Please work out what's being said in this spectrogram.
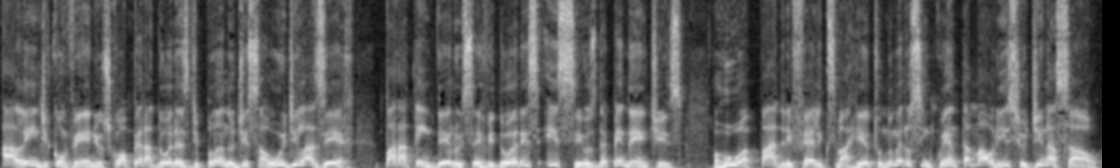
além de convênios com operadoras de plano de saúde e lazer para atender os servidores e seus dependentes. Rua Padre Félix Barreto, número 50, Maurício de Nassau.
